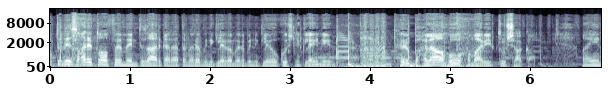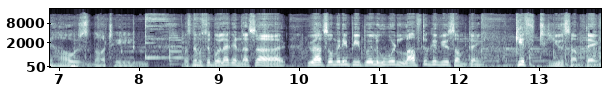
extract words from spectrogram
इतने सारे तोहफे में इंतज़ार कर रहा था मेरा भी निकलेगा मेरा भी निकलेगा कुछ निकला ही नहीं। फिर भला हो हमारी तुषा का। आई इन हाउस नॉट ही उसने मुझसे बोला कि Nasar you have so many people who would love to give you something gift you something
